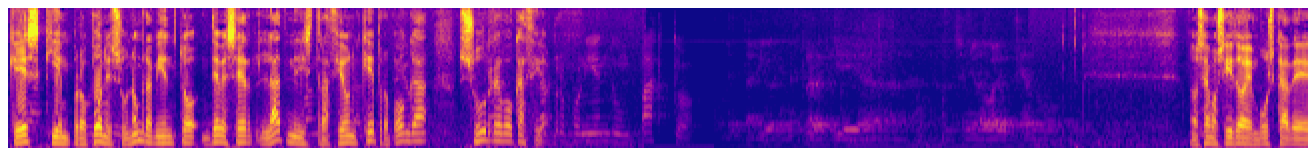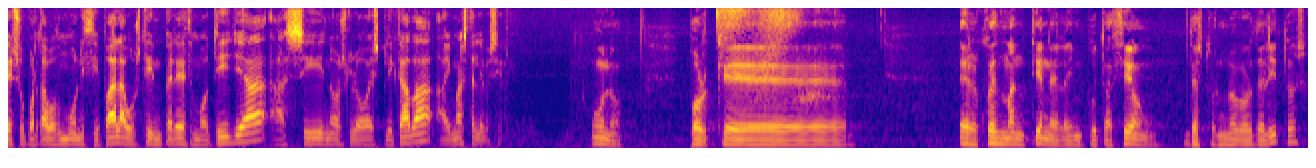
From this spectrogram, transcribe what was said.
que es quien propone su nombramiento, debe ser la administración que proponga su revocación. Nos hemos ido en busca de su portavoz municipal, Agustín Pérez Motilla, así nos lo explicaba. Hay más televisión. Uno, porque el juez mantiene la imputación de estos nuevos delitos,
